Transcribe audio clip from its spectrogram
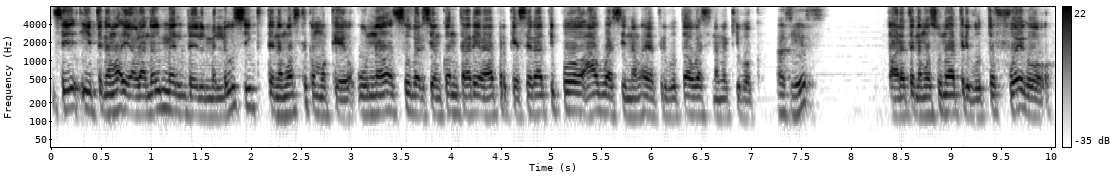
Sí, y tenemos, y hablando del, Mel- del Melusic, tenemos como que uno, su versión contraria, ¿verdad? Porque ese era tipo agua, si no, atributo agua, si no me equivoco. Así es. Ahora tenemos uno atributo fuego,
